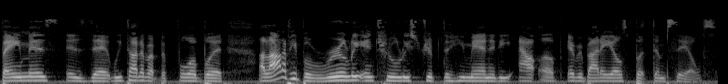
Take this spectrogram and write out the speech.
famous is that we talked about before, but a lot of people really and truly strip the humanity out of everybody else but themselves.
